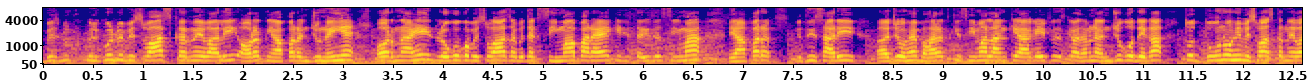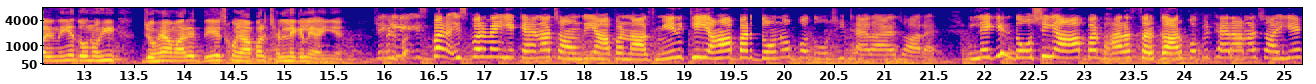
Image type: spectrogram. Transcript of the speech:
बिल्कुल भी विश्वास करने वाली औरत यहाँ पर अंजू नहीं है और ना ही लोगों को विश्वास अभी तक सीमा पर है कि जिस तरीके से सीमा यहाँ पर इतनी सारी जो है भारत की सीमा लांग के आ गई, फिर उसके बाद हमने अंजू को देखा तो दोनों ही विश्वास करने वाले नहीं है, दोनों ही जो है हमारे देश को यहाँ पर छलने के लिए आई है। इस पर इस पर मैं ये कहना चाहूँगी यहाँ पर नाजमीन की यहाँ पर दोनों को दोषी ठहराया जा रहा है। लेकिन दोषी यहाँ पर भारत सरकार को भी ठहराना चाहिए।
